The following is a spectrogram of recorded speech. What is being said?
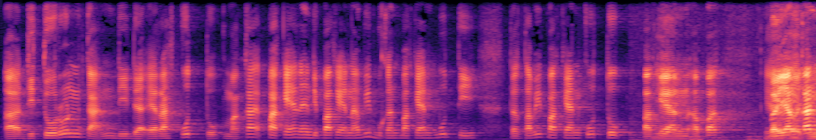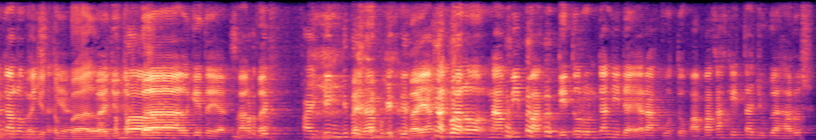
uh, diturunkan di daerah kutub, maka pakaian yang dipakai nabi bukan pakaian putih, tetapi pakaian kutub, pakaian apa? Ya, Bayangkan baju- kalau baju misal- ya, tebal. baju Tebal. tebal gitu ya. Seperti Viking gitu ya mungkin. ya. Bayangkan kalau Nabi pak diturunkan di daerah kutub, apakah kita juga harus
